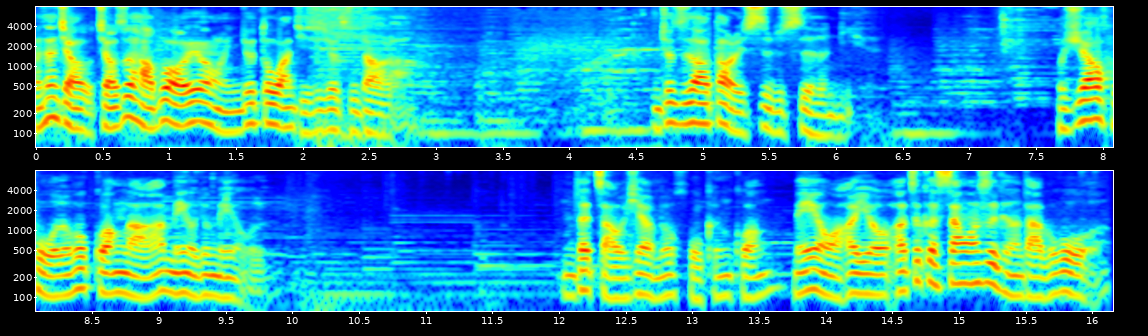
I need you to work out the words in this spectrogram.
反正角角色好不好用，你就多玩几次就知道了，你就知道到底适不适合你。我需要火的或光啦，啊，没有就没有了。我们再找一下有没有火跟光，没有啊！哎呦啊，这个三王四可能打不过我，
